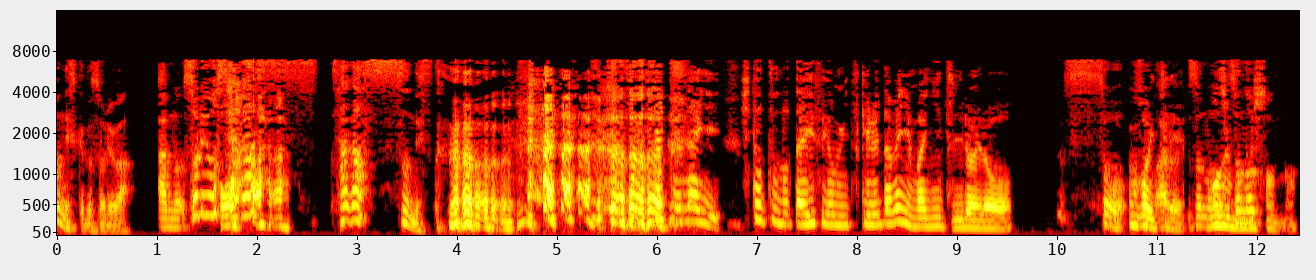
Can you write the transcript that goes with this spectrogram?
うんですけど、それは。あの、それを探す、探すんです。ない一つの体勢を見つけるために毎日いろいろそう。動いてあの、その、そのもじしとんの？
